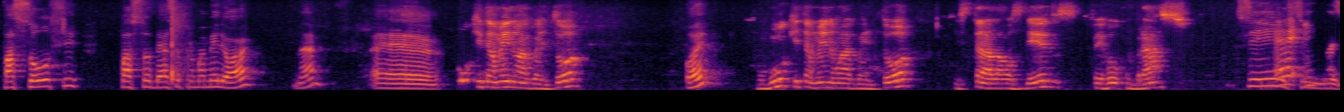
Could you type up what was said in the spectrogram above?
Passou-se, passou dessa para uma melhor, né? É... O que também não aguentou. Oi? O Hulk também não aguentou, estralar os dedos, ferrou com o braço. Sim, é, sim, mas,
